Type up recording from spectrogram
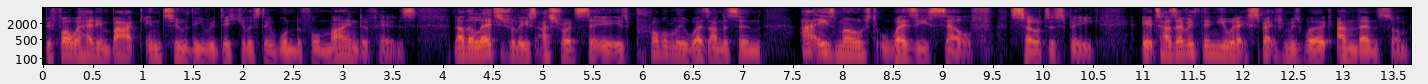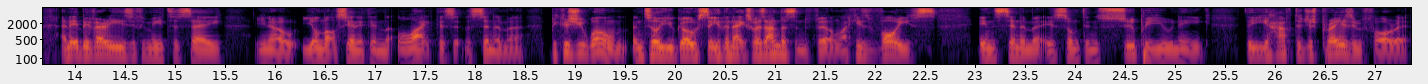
before we're heading back into the ridiculously wonderful mind of his. Now, the latest release, Asteroid City, is probably Wes Anderson at his most Wesy self, so to speak. It has everything you would expect from his work and then some. And it'd be very easy for me to say, you know, you'll not see anything like this at the cinema because you won't until you go see the next Wes Anderson film. Like his voice in cinema is something super unique that you have to just praise him for it.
